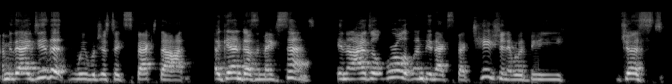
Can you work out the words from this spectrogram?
I mean, the idea that we would just expect that again doesn't make sense. In an ideal world, it wouldn't be an expectation. It would be just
